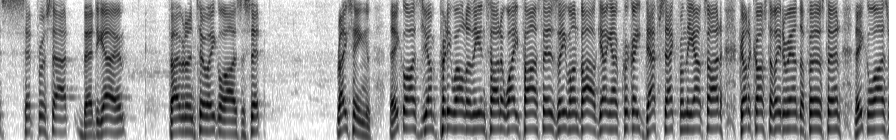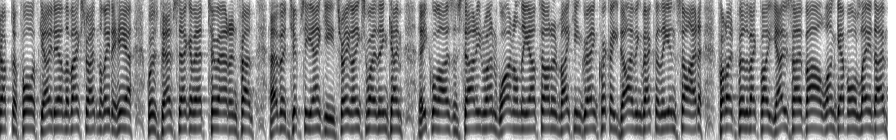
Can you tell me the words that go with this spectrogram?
Set for a start. Bad to go. Favourite and two. Equaliser set. Racing. Equaliser jumped pretty well to the inside, away fast. There's Yvonne Bale going up quickly. Daft Sack from the outside. Got across the lead around the first turn. Equaliser up to fourth. Go down the back straight. And the leader here was Daft Sack about two out in front. Over Gypsy Yankee. Three lengths away. Then came Equaliser starting run. One on the outside and making ground quickly. Diving back to the inside. Followed further back by Yoso Bale. Long gap Orlando.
